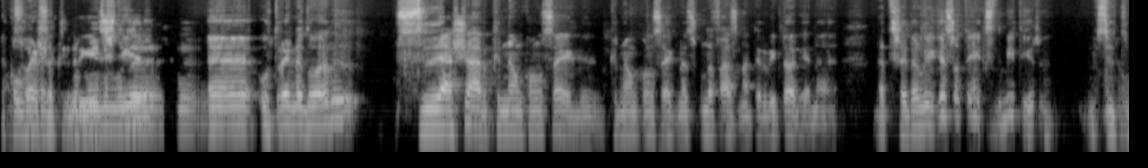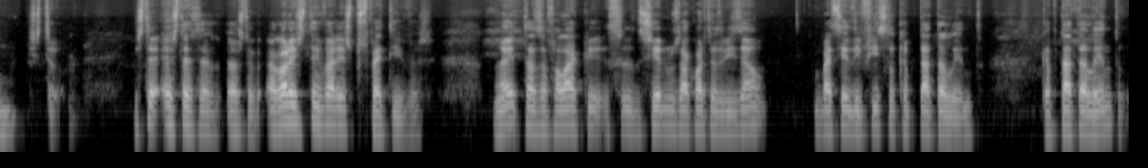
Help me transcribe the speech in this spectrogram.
a conversa que deveria existir, uh, o treinador, se achar que não consegue, que não consegue na segunda fase manter vitória na, na terceira liga, só tem é que se demitir. Isto, isto, isto, é, esta, esta, esta, agora isto tem várias perspectivas. Não é? Estás a falar que se descermos à quarta divisão vai ser difícil captar talento. Captar talento,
